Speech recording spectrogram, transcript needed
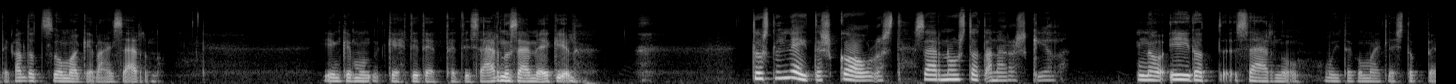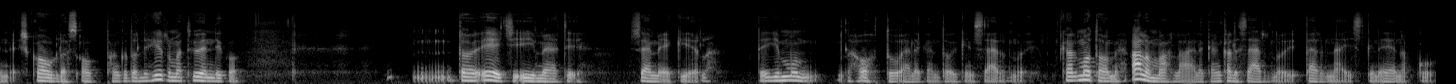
te kaltot somakelain särnu. Jenke mun kehti tettäti särnu sämekiel. Tuosta neitä koulusta, särnuustot anaraskiela. No iitot särnu, muita kuin mait stoppen skoulas oppan, kun oli hirmat hyöndi, kun toi eetsi iimääti sämekielä. Teijä mun hohtuu älkän toikin särnui. Kal motomme almahla älkän kal särnui pärnäiskin eenakku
